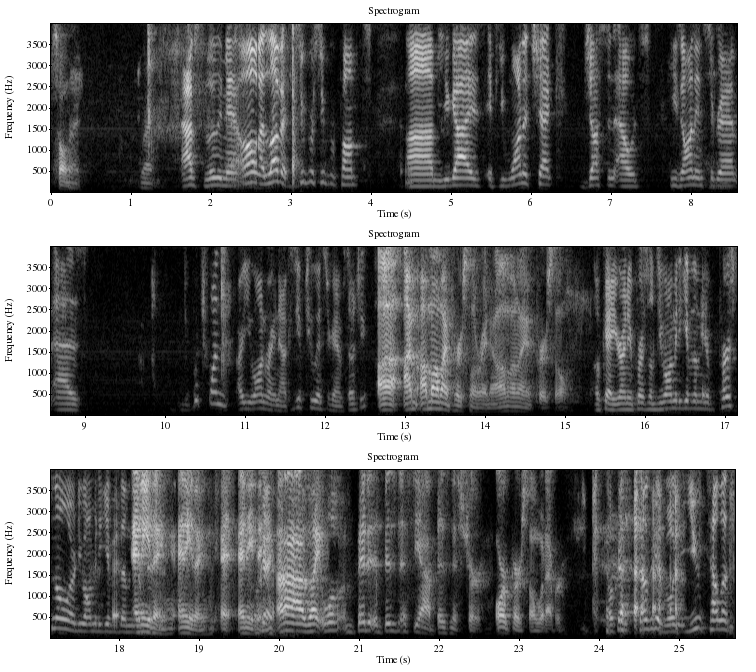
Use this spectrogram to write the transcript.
So, right. Right. Absolutely, man. Oh, I love it. Super, super pumped. Um, you guys, if you want to check Justin out, he's on Instagram as which one are you on right now? Because you have two Instagrams, don't you? Uh, I'm I'm on my personal right now. I'm on my personal. Okay, you're on your personal. Do you want me to give them your personal, or do you want me to give them anything, anything, anything? Okay. Uh, like well, business, yeah, business, sure, or personal, whatever. Okay, sounds good. Well, you tell us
